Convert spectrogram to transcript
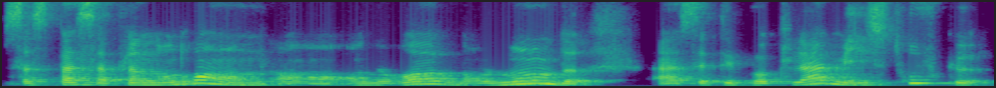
ça se passe à plein d'endroits en, Europe, dans le monde, à cette époque-là, mais il se trouve que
